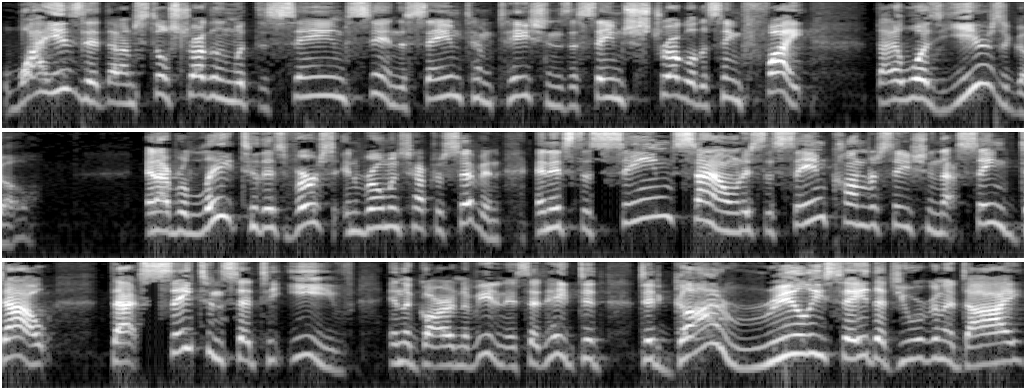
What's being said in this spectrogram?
why is it that I'm still struggling with the same sin, the same temptations, the same struggle, the same fight that I was years ago? And I relate to this verse in Romans chapter 7, and it's the same sound, it's the same conversation, that same doubt that Satan said to Eve in the Garden of Eden. It said, Hey, did, did God really say that you were going to die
